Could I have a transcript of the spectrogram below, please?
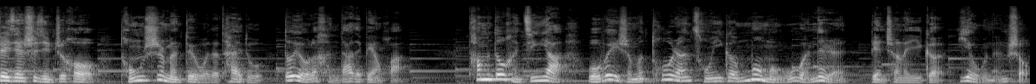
这件事情之后，同事们对我的态度都有了很大的变化，他们都很惊讶我为什么突然从一个默默无闻的人变成了一个业务能手。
